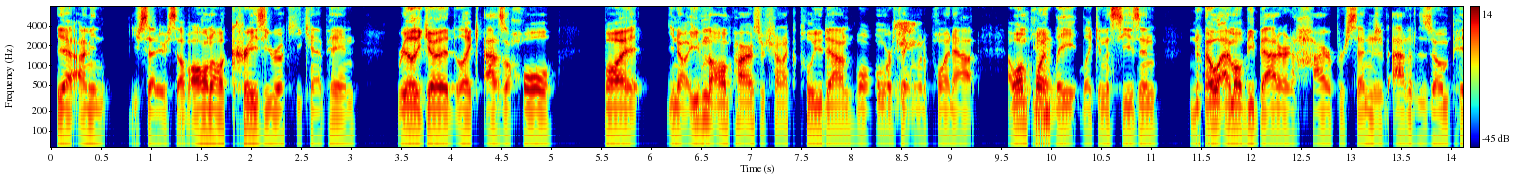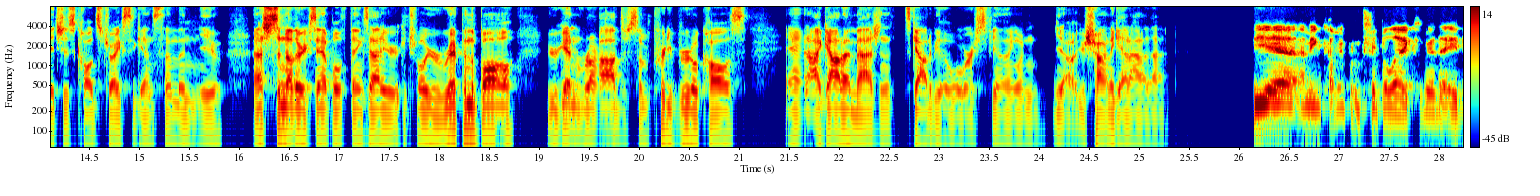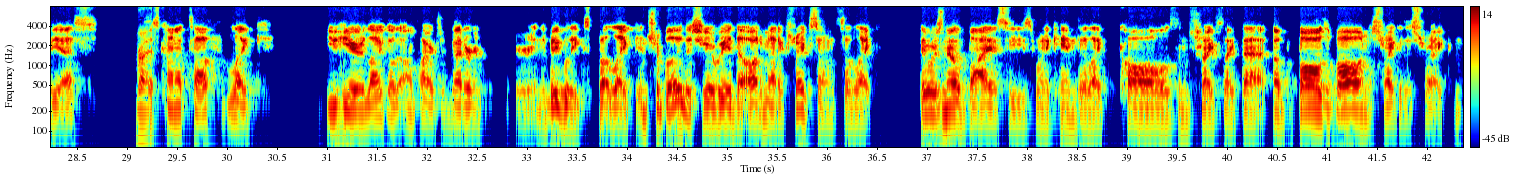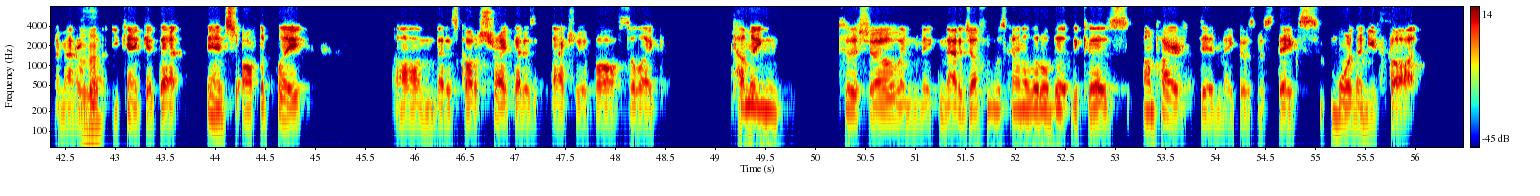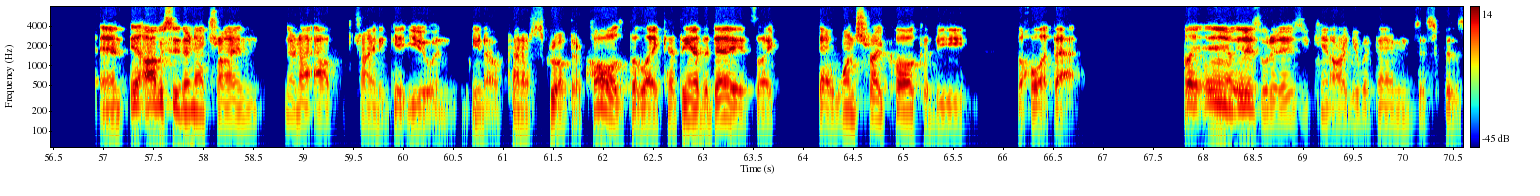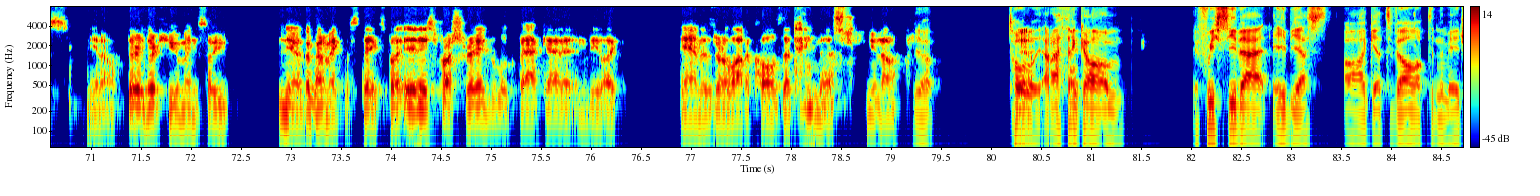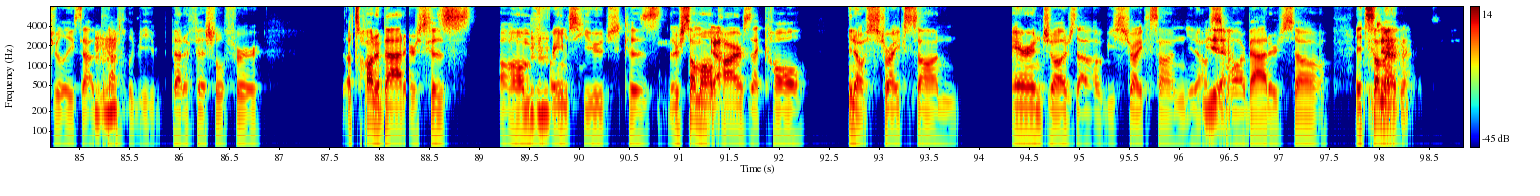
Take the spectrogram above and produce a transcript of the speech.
Yeah, I mean, you said it yourself. All in all, crazy rookie campaign, really good, like as a whole. But you know, even the umpires are trying to cool you down. One more thing I'm going to point out: at one point mm-hmm. late, like in the season, no MLB batter had a higher percentage of out of the zone pitches called strikes against them than you. That's just another example of things out of your control. You're ripping the ball. You're getting robbed of some pretty brutal calls. And I gotta imagine it's got to be the worst feeling when you know you're trying to get out of that. Yeah, I mean, coming from AAA because we had the ABS Right. It's kind of tough. Like you hear like, oh, the umpires are better or in the big leagues, but like in AAA this year, we had the automatic strike zone, so like there was no biases when it came to like calls and strikes like that. A ball is a ball and a strike is a strike, no matter hmm what. You can't get that inch off the plate um, that is called a strike that is actually a ball. So like coming to the show and making that adjustment was kind of a little bit because umpires did make those mistakes more than you thought and obviously they're not trying they're not out trying to get you and you know kind of screw up their calls but like at the end of the day it's like that one strike call could be the whole at bat. But you know it is what it is. You can't argue with them just because you know they're they're human so you you know they're going to make mistakes. But it is frustrating to look back at it and be like damn those are a lot of calls that they missed you know? Yep. yeah. Totally. And I think um if we see that ABS uh get developed in the major leagues, that would hmm definitely be beneficial for a ton of batters because um hmm frame's huge because there's some yeah umpires that call, you know, strikes on Aaron Judge that would be strikes on, you know, yeah smaller batters. So it's something that exactly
